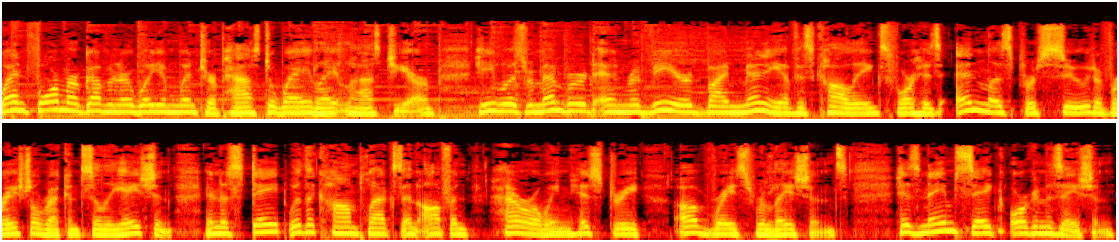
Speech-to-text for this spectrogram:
When former Governor William Winter passed away late last year, he was remembered and revered by many of his colleagues for his endless pursuit of racial reconciliation in a state with a complex and often harrowing history of race relations. His namesake organization,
